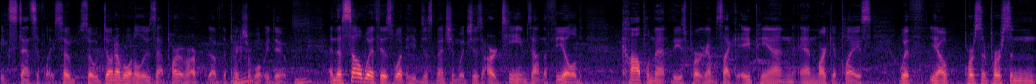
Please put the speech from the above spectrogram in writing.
extensively. So, so don't ever want to lose that part of, our, of the picture of mm-hmm. what we do. Mm-hmm. And the sell with is what he just mentioned, which is our teams out in the field complement these programs like APN and Marketplace with you know person-to-person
